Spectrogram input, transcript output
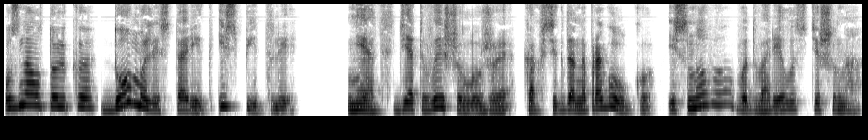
Узнал только, дома ли старик и спит ли. Нет, дед вышел уже, как всегда, на прогулку, и снова водворилась тишина.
